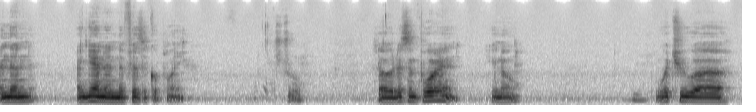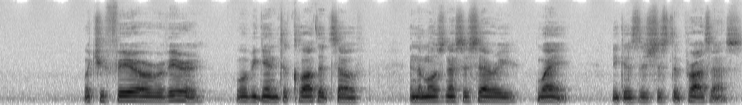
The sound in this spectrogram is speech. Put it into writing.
and then again in the physical plane. It's true. So it is important, you know, what you uh what you fear or revere will begin to cloth itself in the most necessary way because it's just the process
